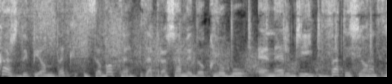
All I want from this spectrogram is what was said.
Każdy piątek i sobotę zapraszamy do klubu Energy 2000.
